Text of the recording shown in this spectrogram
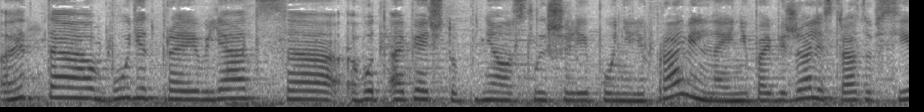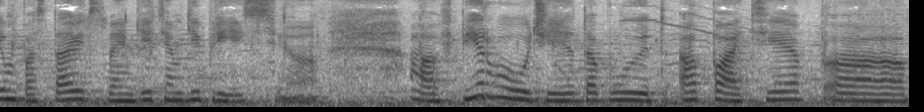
Это будет проявляться, вот опять, чтобы меня услышали и поняли правильно, и не побежали сразу всем поставить своим детям депрессию. А В первую очередь это будет апатия, а,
